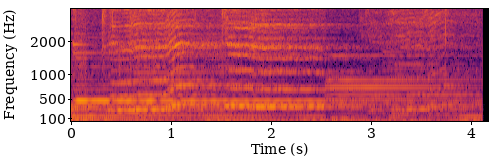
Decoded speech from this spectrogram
to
